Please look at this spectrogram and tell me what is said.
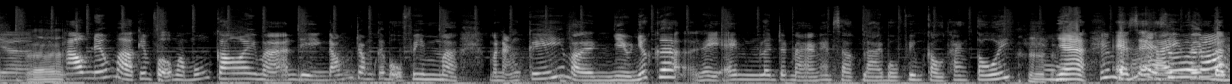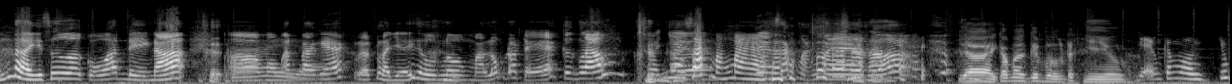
Yeah. À. không nếu mà kim phượng mà muốn coi mà anh điền đóng trong cái bộ phim mà mà nặng ký mà nhiều nhất á thì em lên trên mạng em search lại bộ phim cầu thang tối. Nha phim em sẽ thấy phim đó. đỉnh thời xưa của anh điền đó. À, một anh ba gác rất là dễ thương luôn mà lúc đó trẻ cưng lắm. Nhan sắc mặn mà. Nhan sắc mặn mà đó. Rồi cảm ơn cái vườn rất nhiều. Dạ em cảm ơn. Chúc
